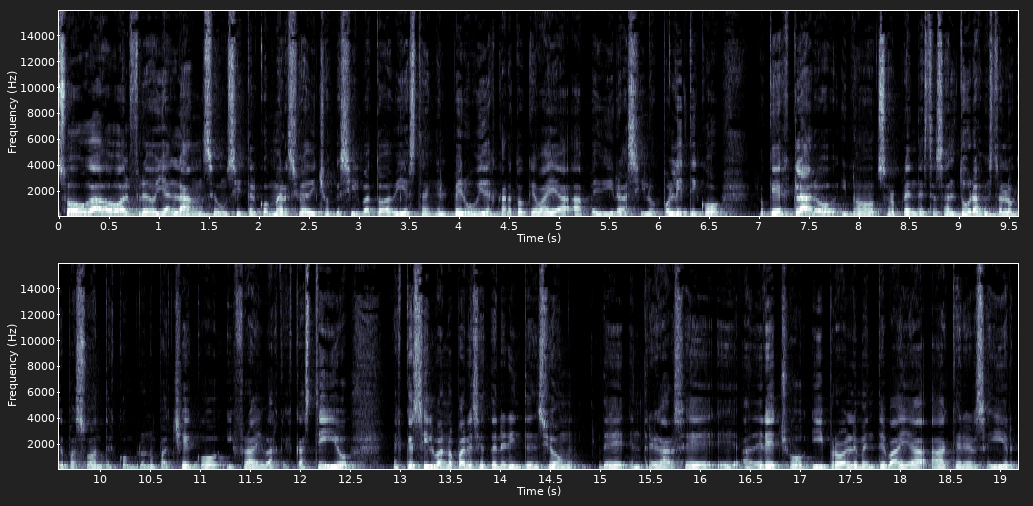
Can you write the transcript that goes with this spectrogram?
Su abogado, Alfredo Yalán, según cita el comercio, ha dicho que Silva todavía está en el Perú y descartó que vaya a pedir asilo político, lo que es claro y no sorprende a estas alturas, visto lo que pasó antes con Bruno Pacheco y Fray Vázquez Castillo, es que Silva no parece tener intención de entregarse eh, a derecho y probablemente vaya a querer seguir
